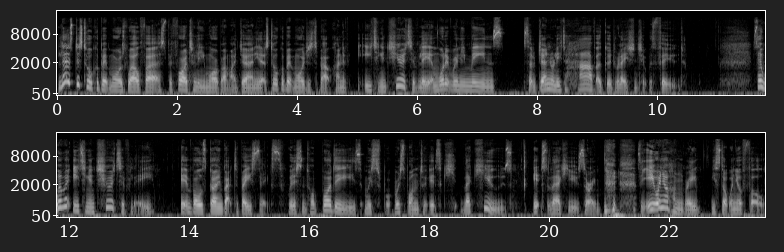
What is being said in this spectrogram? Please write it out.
let's just talk a bit more as well first before I tell you more about my journey. Let's talk a bit more just about kind of eating intuitively and what it really means, sort of generally, to have a good relationship with food. So, when we're eating intuitively, it involves going back to basics. We listen to our bodies and we sp- respond to its their cues. It's their cues, sorry. so, you eat when you're hungry, you stop when you're full.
